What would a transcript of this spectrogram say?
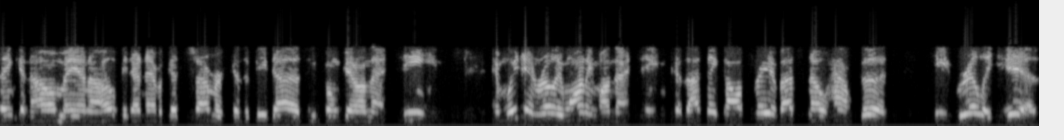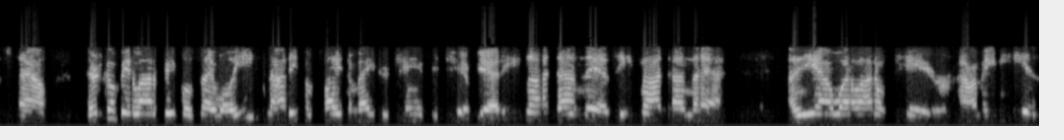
thinking, "Oh man, I hope he doesn't have a good summer because if he does, he's going to get on that team." And we didn't really want him on that team because I think all three of us know how good he really is. Now, there's going to be a lot of people say, well, he's not even played the major championship yet. He's not done this. He's not done that. Uh, yeah, well, I don't care. I mean, he is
